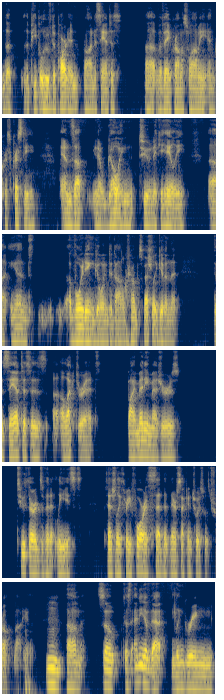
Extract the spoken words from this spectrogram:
the the people who've departed, Ron DeSantis, uh, Vivek Ramaswamy, and Chris Christie, ends up you know going to Nikki Haley uh, and avoiding going to Donald Trump, especially given that DeSantis's electorate, by many measures, two thirds of it at least, potentially three fourths, said that their second choice was Trump, not Haley. Mm. Um, so, does any of that lingering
